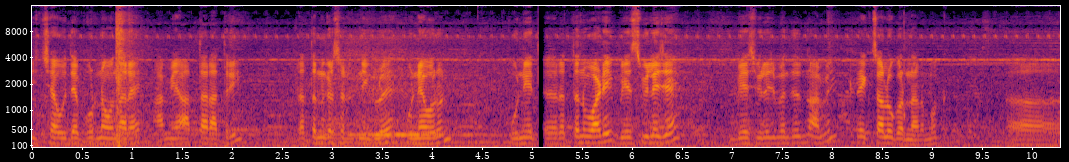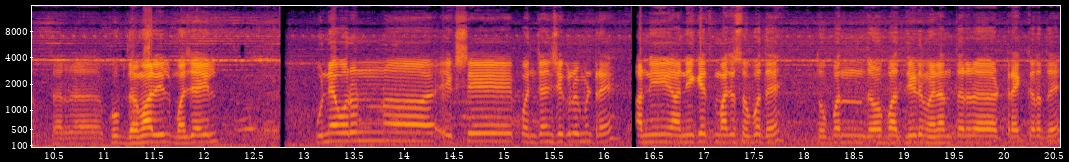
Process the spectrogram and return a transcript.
इच्छा उद्या पूर्ण होणार आहे. आम्ही आत्ता रात्री रतनगडसाठी निघलो आहे पुण्यावरून. पुणे रतनवाडी बेस विलेज आहे. बेस विलेजमध्ये आम्ही ट्रेक चालू करणार. मग तर खूप धमाल येईल मजा येईल. पुण्यावरून एकशे पंच्याऐंशी किलोमीटर आहे. आणि अनिकेत माझ्यासोबत आहे. तो पण जवळपास दीड महिन्यानंतर ट्रॅक करत आहे.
